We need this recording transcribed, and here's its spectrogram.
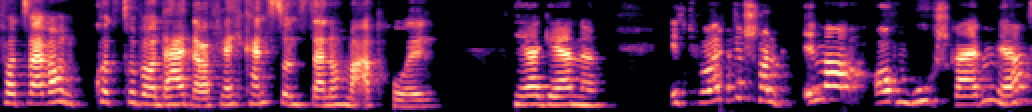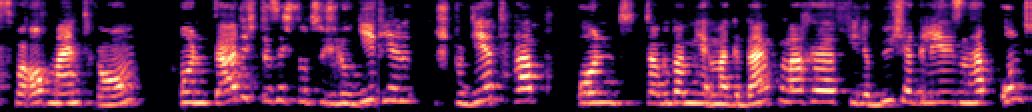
vor zwei Wochen kurz drüber unterhalten, aber vielleicht kannst du uns da nochmal abholen. Ja, gerne. Ich wollte schon immer auch ein Buch schreiben, ja, das war auch mein Traum. Und dadurch, dass ich so Psychologie viel studiert habe und darüber mir immer Gedanken mache, viele Bücher gelesen habe und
